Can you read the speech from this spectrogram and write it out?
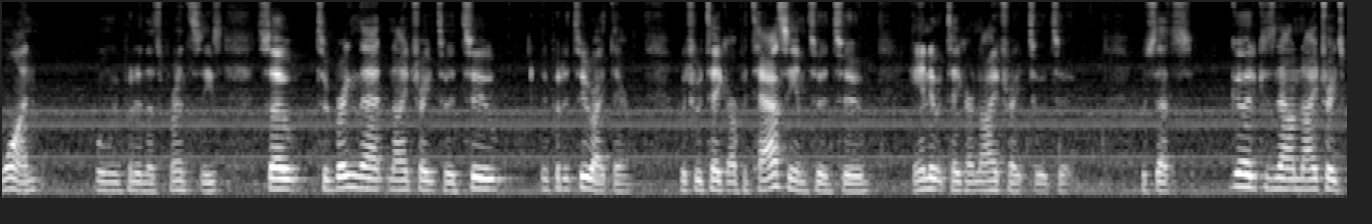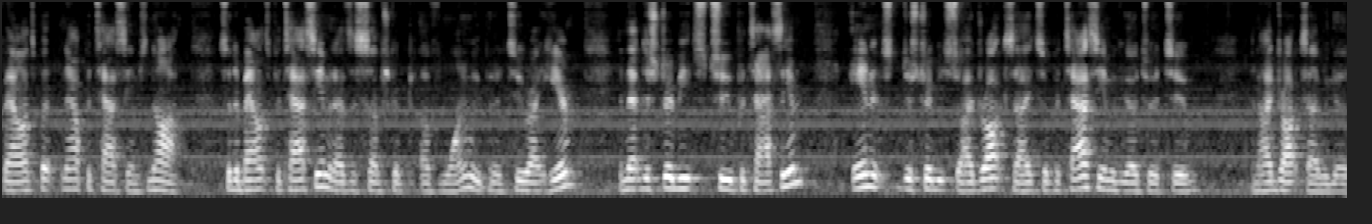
one when we put in those parentheses. So to bring that nitrate to a two, we put a two right there, which would take our potassium to a two, and it would take our nitrate to a two, which that's good because now nitrate's balanced, but now potassium's not. So to balance potassium, it has a subscript of 1. We put a 2 right here. And that distributes to potassium and it distributes to hydroxide. So potassium would go to a 2 and hydroxide would go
